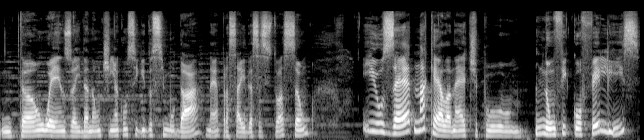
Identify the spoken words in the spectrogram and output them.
Então o Enzo ainda não tinha conseguido se mudar, né, para sair dessa situação. E o Zé naquela, né? Tipo, não ficou feliz,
